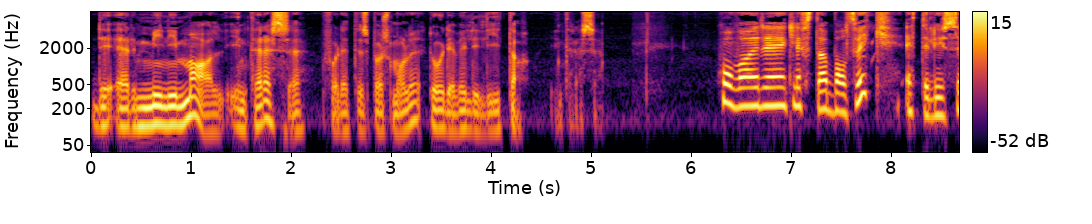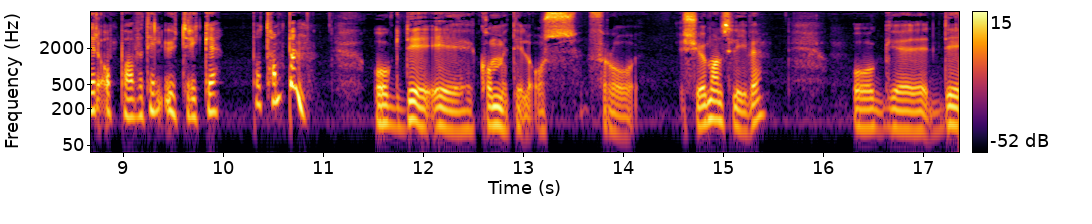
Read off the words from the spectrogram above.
det er minimal interesse for dette spørsmålet. Da er det veldig lita interesse. Håvard Klefstad Balsvik etterlyser opphavet til uttrykket 'på tampen'. Og det er kommet til oss fra sjømannslivet. Og det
